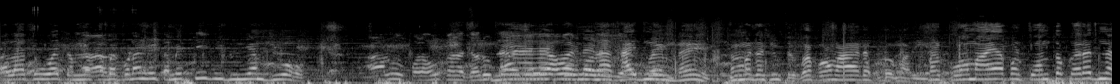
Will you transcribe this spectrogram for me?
અલા તું હોય તમને ખબર પડે ને તમે તી જ દુનિયામાં જીવો હો. ના, ના, કોઈને ના ખાય જ નહીં. પણ કોમ આયા પણ કોમ તો કરે જ ને.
